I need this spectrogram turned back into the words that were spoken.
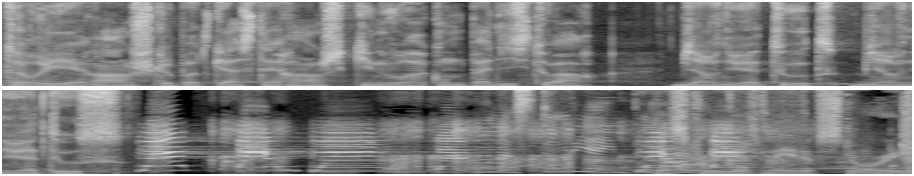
Story RH, le podcast RH qui ne vous raconte pas d'histoire. Bienvenue à toutes, bienvenue à tous. History is made of stories.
